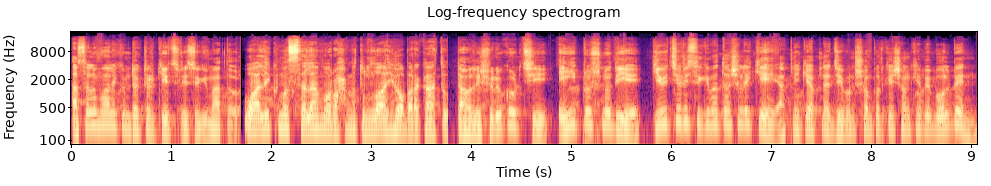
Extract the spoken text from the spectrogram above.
আসসালামু আলাইকুম ডক্টর কিউচরি সুগিমাতো ওয়ালাইকুম আসসালাম ও রহমতুল্লাহ ওবরাকাত তাহলে শুরু করছি এই প্রশ্ন দিয়ে কিউচুরি সুগিমাতো আসলে কে? আপনি কি আপনার জীবন সম্পর্কে সংক্ষেপে বলবেন?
